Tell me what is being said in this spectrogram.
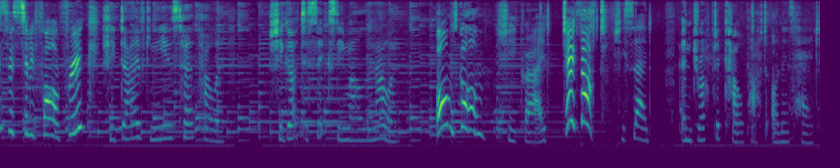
is this silly farm freak? She dived and used her power. She got to 60 miles an hour. Bomb's gone, She cried, Take that! she said, and dropped a cowpat on his head.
